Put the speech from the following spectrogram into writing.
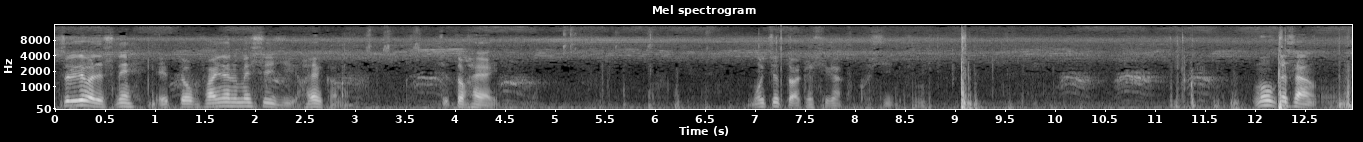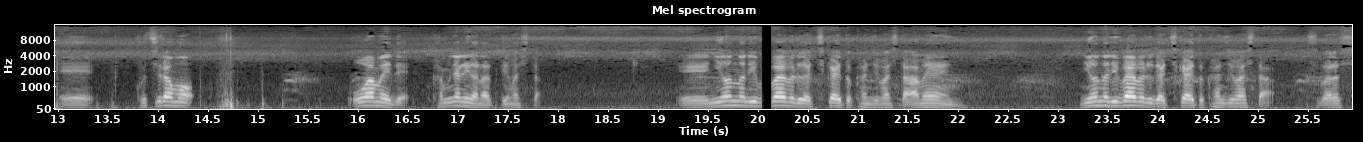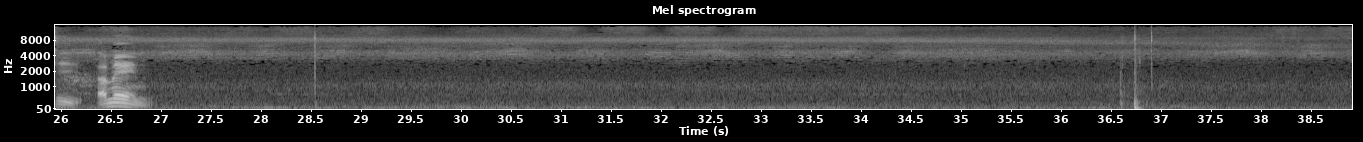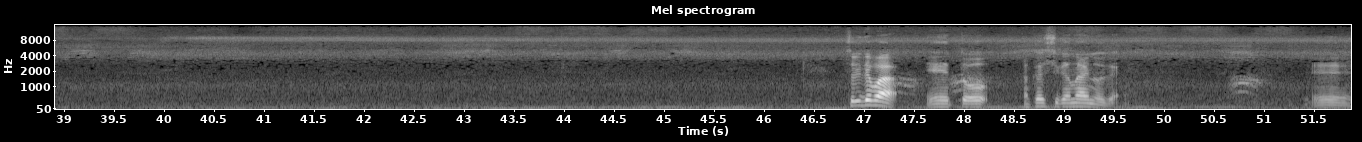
それではですね、えっと、ファイナルメッセージ、早いかな？ちょっと早い。もうちょっと証が欲しいですね。もうかさん、えー、こちらも、大雨で雷が鳴っていました。えー、日本のリバイバルが近いと感じました。アメン。日本のリバイバルが近いと感じました。素晴らしい。アメン。それでは、えっ、ー、と、証がないので、えー、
